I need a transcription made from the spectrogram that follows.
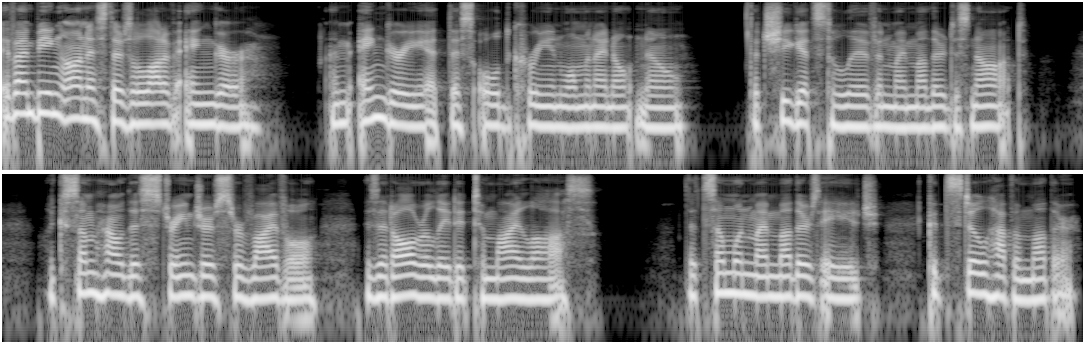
If I'm being honest, there's a lot of anger. I'm angry at this old Korean woman I don't know, that she gets to live and my mother does not. Like somehow this stranger's survival is at all related to my loss. That someone my mother's age could still have a mother.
